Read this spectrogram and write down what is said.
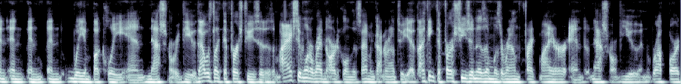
and and and and William Buckley and National Review. That was like the first fusionism. I actually want to write an article on this. I haven't gotten around to it yet. I think the first fusionism was around Frank Meyer and National Review and Rothbard,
